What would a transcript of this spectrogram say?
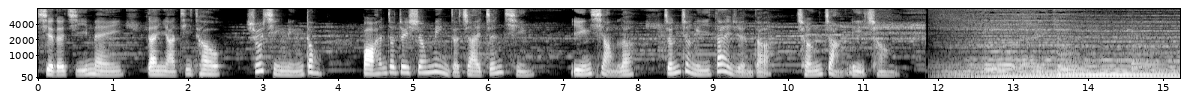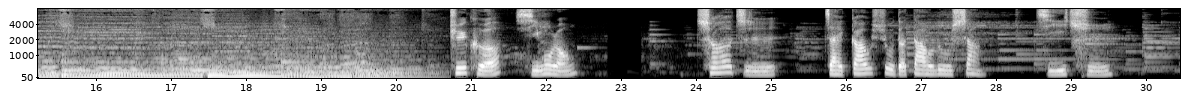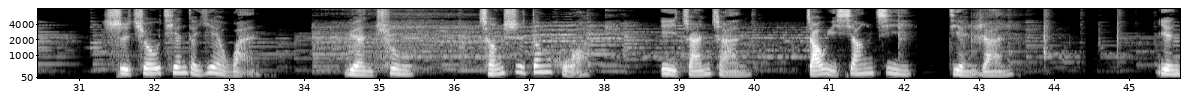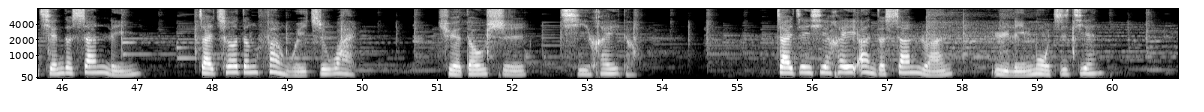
写得极美、淡雅剔透、抒情灵动，饱含着对生命的爱真情，影响了整整一代人的成长历程。躯壳，席慕容。车子在高速的道路上疾驰。是秋天的夜晚，远处城市灯火一盏盏，早已相继点燃。眼前的山林，在车灯范围之外，却都是漆黑的。在这些黑暗的山峦与林木之间。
